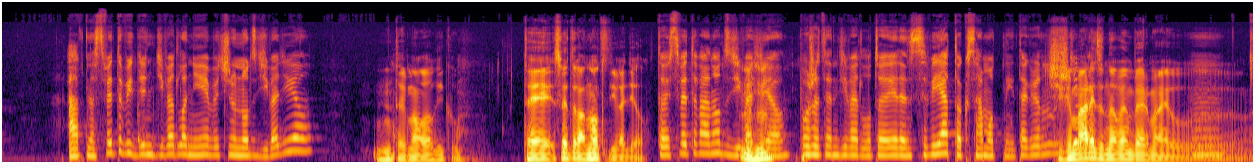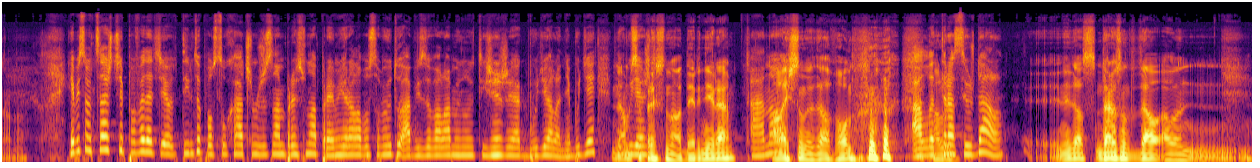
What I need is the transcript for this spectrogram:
A na Svetový deň divadla nie je väčšinou noc divadiel? hm, to by malo logiku. To je Svetová noc divadiel. To je Svetová noc divadiel. Mm-hmm. Bože, ten divadlo, to je jeden sviatok samotný. Takže, Čiže marec a november majú... Mm. Áno. Ja by som chcela ešte povedať eh, týmto poslucháčom, že sa nám presunula premiéra, lebo som ju tu avizovala minulý týždeň, že ak bude, ale nebude. Nám bude sa presunula Derniera, Áno. ale ešte som to dal von. Ale teraz si už dal. E, Nedal som, teraz som to dal, ale...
